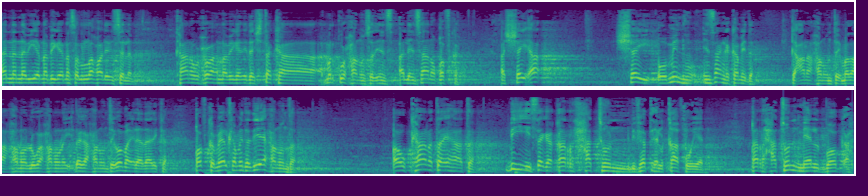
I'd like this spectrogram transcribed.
ana nabiya nabigeena sala allahu aleh wasalam kaana wuxuu ah nabigeen ida ishtakaa markuu xanuunsaday alinsaanu qofka. Ashaya shay oo minhu insaanka ka mid ah. Xanuuntay madaxa xanuun luga xanuunay dhaga xanuuntay wamaa ilaa dalika qofka meel ka mid haddii ay xanuunta aw kaanat ay ahaata. Bihi isaga qarxatun bifatxi lqaaf weeyaan. Qarxatun meel boog ah.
